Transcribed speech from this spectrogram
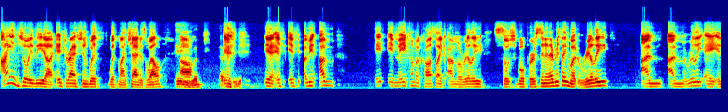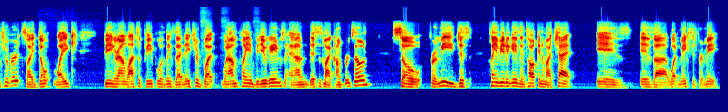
I enjoy the uh, interaction with with my chat as well. Um, That's- yeah, if if I mean I'm, it it may come across like I'm a really sociable person and everything, but really, I'm I'm really a introvert, so I don't like being around lots of people and things of that nature. But when I'm playing video games and I'm this is my comfort zone, so for me, just playing video games and talking to my chat is is uh, what makes it for me.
